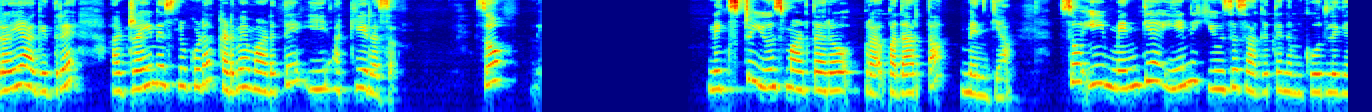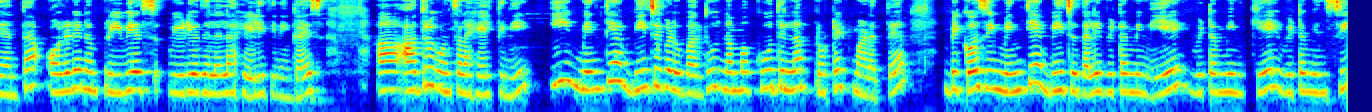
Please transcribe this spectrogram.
ಡ್ರೈ ಆಗಿದ್ದರೆ ಆ ಡ್ರೈನೆಸ್ನು ಕೂಡ ಕಡಿಮೆ ಮಾಡುತ್ತೆ ಈ ಅಕ್ಕಿ ರಸ. ಸೊ ನೆಕ್ಸ್ಟ್ ಯೂಸ್ ಮಾಡ್ತಾ ಇರೋ ಪ್ರ, ಪದಾರ್ಥ ಮೆಂತ್ಯ. ಸೊ ಈ ಮೆಂತ್ಯ ಏನಕ್ಕೆ ಯೂಸಸ್ ಆಗುತ್ತೆ ನಮ್ಮ ಕೂದಲಿಗೆ ಅಂತ ಆಲ್ರೆಡಿ ನಮ್ಮ ಪ್ರೀವಿಯಸ್ ವೀಡಿಯೋದಲ್ಲೆಲ್ಲ ಹೇಳಿದ್ದೀನಿ ಗೈಸ್ ಆದರೂ ಒಂದು ಸಲ ಹೇಳ್ತೀನಿ. ಈ ಮೆಂತ್ಯ ಬೀಜಗಳು ಬಂದು ನಮ್ಮ ಕೂದಲನ್ನ ಪ್ರೊಟೆಕ್ಟ್ ಮಾಡುತ್ತೆ. ಬಿಕಾಸ್ ಈ ಮೆಂತ್ಯ ಬೀಜದಲ್ಲಿ vitamin A vitamin K vitamin C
